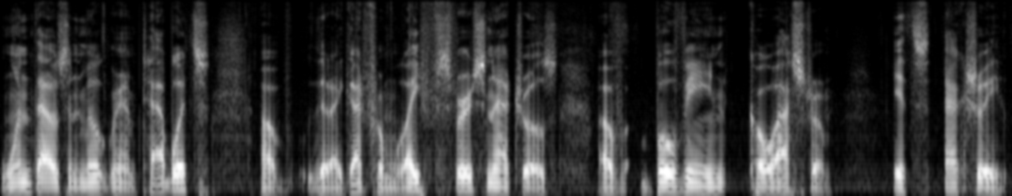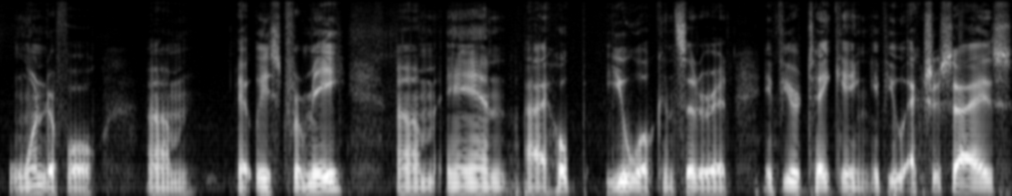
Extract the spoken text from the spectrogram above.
1,000 milligram tablets of that I got from Life's First Naturals of bovine colostrum. It's actually wonderful, um, at least for me, um, and I hope you will consider it if you're taking, if you exercise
